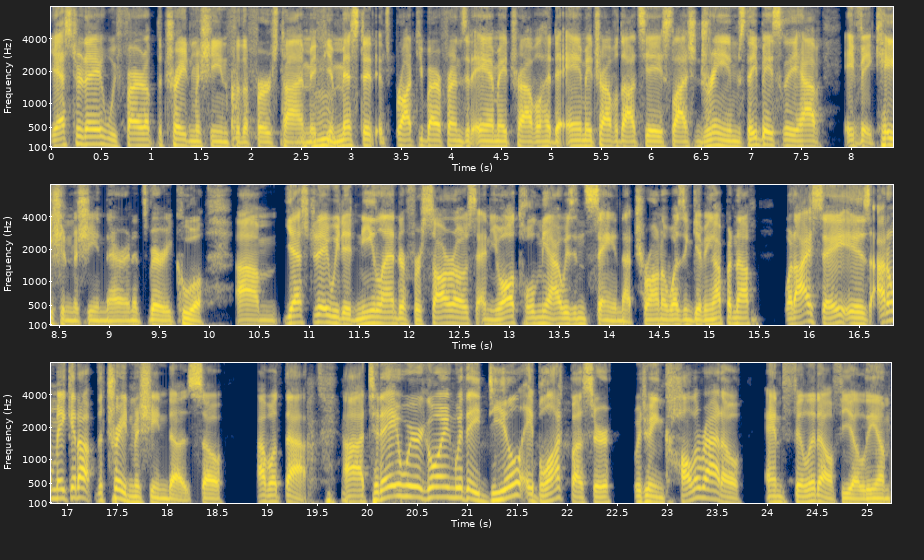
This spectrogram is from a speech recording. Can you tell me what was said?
yesterday we fired up the trade machine for the first time. If you missed it, it's brought to you by our friends at AMA Travel. Head to amatravel.ca slash dreams. They basically have a vacation machine there, and it's very cool. Um, yesterday we did Nylander for Saros, and you all told me I was insane that Toronto wasn't giving up enough. What I say is I don't make it up. The trade machine does. So how about that? Uh, today we're going with a deal, a blockbuster between Colorado and Philadelphia, Liam.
